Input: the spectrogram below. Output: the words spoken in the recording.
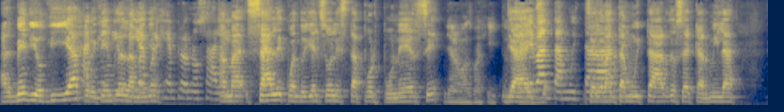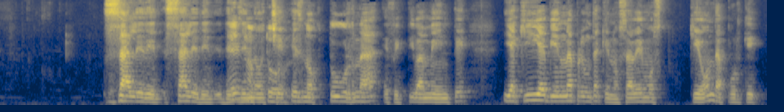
Al mediodía, Ajá, por al ejemplo, en la mediodía, mañana, por ejemplo, no sale. ama- sale cuando ya el sol está por ponerse. Ya lo más bajito. Ya, se levanta muy tarde. se levanta muy tarde, o sea, Carmila sale de, sale de, de- Es de noche, nocturna. es nocturna, efectivamente. Y aquí viene una pregunta que no sabemos qué onda, porque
